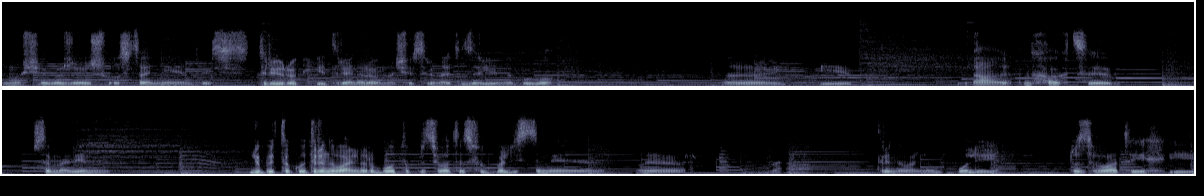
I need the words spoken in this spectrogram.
тому що я вважаю, що останні десь три роки тренера в Манчестер Юнайтед взагалі не було. Е, і, А Тенхах це саме він любить таку тренувальну роботу, працювати з футболістами е, на тренувальному полі, розвивати їх. І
